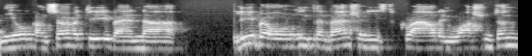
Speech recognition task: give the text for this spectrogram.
neoconservative and liberal interventionist crowd in Washington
